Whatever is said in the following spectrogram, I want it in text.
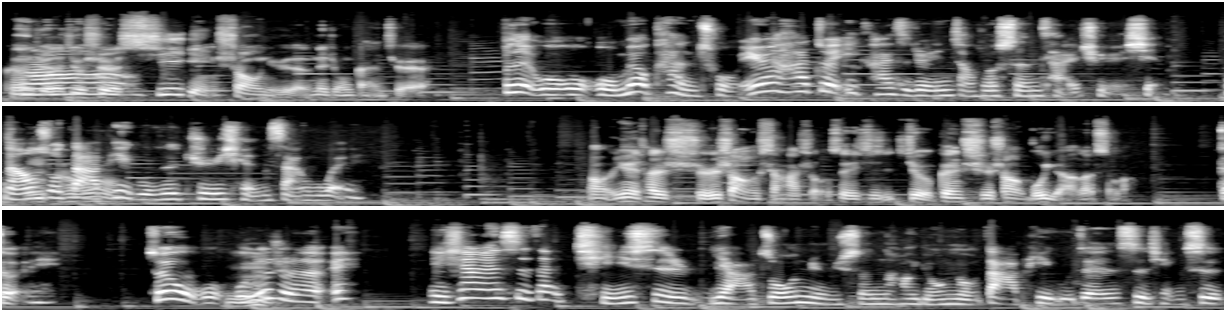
可能觉得就是吸引少女的那种感觉。哦、不是我我我没有看错，因为他最一开始就已经讲说身材缺陷，然后说大屁股是居前三位。哦、嗯，因为他是时尚杀手，所以是就跟时尚无缘了，是吗？对，所以我我就觉得哎。你现在是在歧视亚洲女生，然后拥有大屁股这件事情，是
